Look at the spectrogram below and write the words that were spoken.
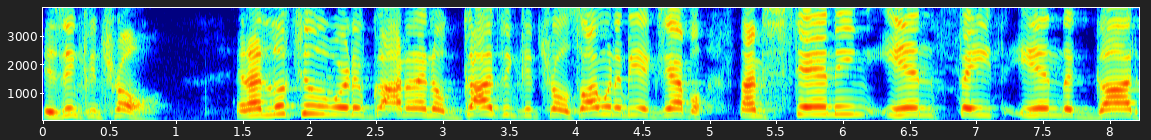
is in control. And I look to the Word of God and I know God's in control. So I want to be an example. I'm standing in faith in the God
